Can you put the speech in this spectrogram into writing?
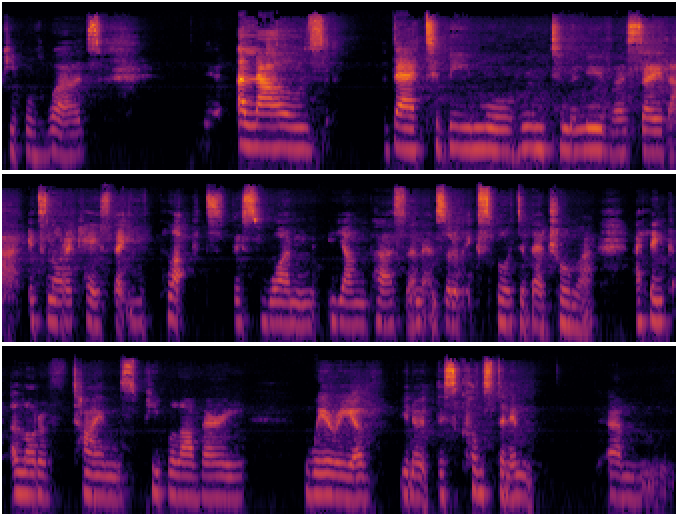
people's words allows there to be more room to maneuver so that it's not a case that you've plucked this one young person and sort of exploited their trauma. I think a lot of times people are very weary of, you know, this constant um,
